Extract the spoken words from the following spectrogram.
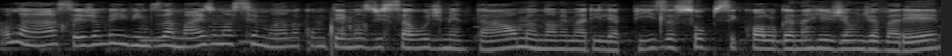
Olá, sejam bem-vindos a mais uma semana com temas de saúde mental. Meu nome é Marília Pisa, sou psicóloga na região de Avaré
